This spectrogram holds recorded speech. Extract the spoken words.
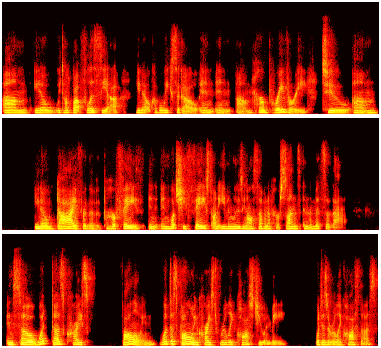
Um, you know, we talked about Felicia, you know, a couple weeks ago, and and um, her bravery to um, you know die for the for her faith in in what she faced on even losing all seven of her sons in the midst of that. And so, what does Christ following? What does following Christ really cost you and me? What does it really cost us?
